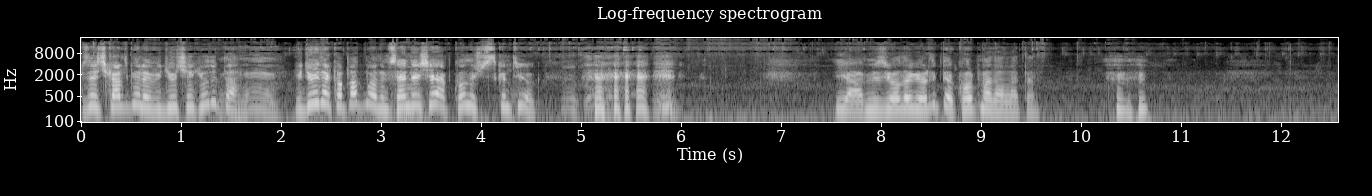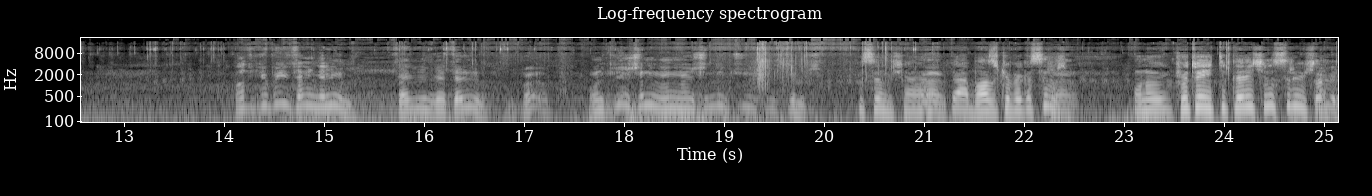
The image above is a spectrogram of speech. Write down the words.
Bize çıkardık öyle video çekiyorduk da. Videoyu da kapatmadım. Sen de şey yap konuş sıkıntı yok. İyi abimiz yolda gördük de korkmadı Allah'tan. Bazı köpeği sana geliyor. Sen gösteririm. 12 yaşında mı? 10 yaşında istemiş. Isırmış ha. Evet. Ya bazı köpek ısırır. Ha. Onu kötü eğittikleri için ısırıyor işte. Tabii.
